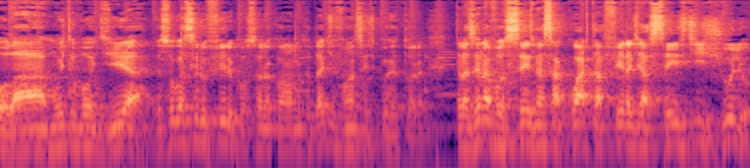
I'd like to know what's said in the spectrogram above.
Olá, muito bom dia. Eu sou Guaciro Filho, consultor econômico da Advanced Corretora, trazendo a vocês nessa quarta-feira, dia 6 de julho,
